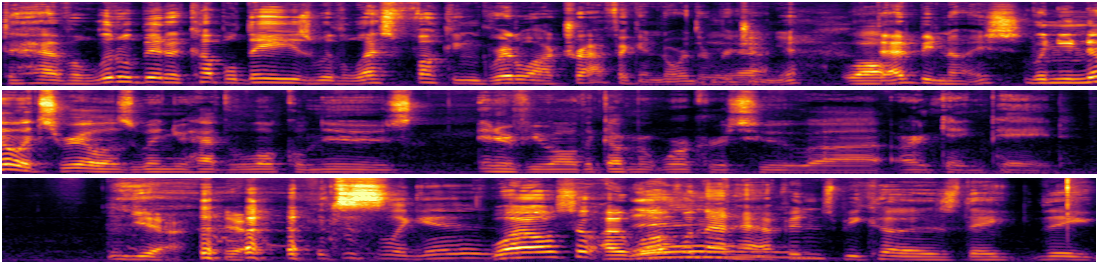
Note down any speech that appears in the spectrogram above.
to have a little bit, a couple days with less fucking gridlock traffic in Northern Yeah. Virginia. Well- That'd be nice. When you know it's real is when you have the local news interview all the government workers who uh, aren't getting paid. Yeah, yeah. it's just like, eh. Well, I also I love when that happens because they they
